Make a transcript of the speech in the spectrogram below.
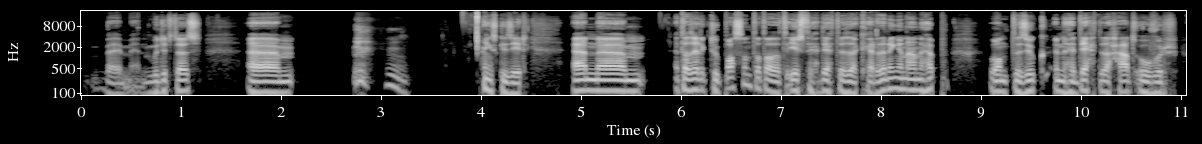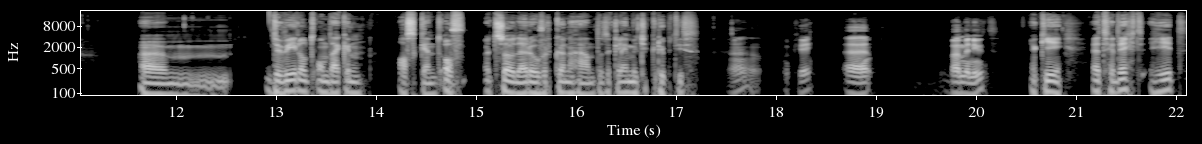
bij mijn moeder thuis. Um, excuseer. En um, het is eigenlijk toepassend dat dat het eerste gedicht is dat ik herinneringen aan heb. Want het is ook een gedicht dat gaat over um, de wereld ontdekken als kind. Of het zou daarover kunnen gaan. Het is een klein beetje cryptisch. Ah, oké. Okay. Uh, ik ben benieuwd. Oké, okay. het gedicht heet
